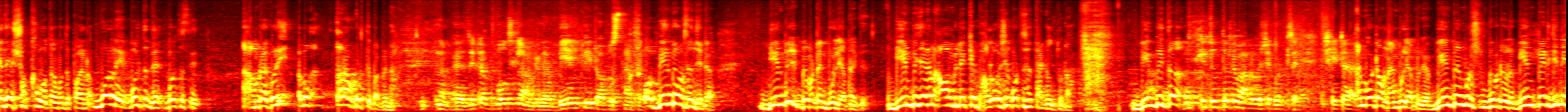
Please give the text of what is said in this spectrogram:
এদের সক্ষমতার মধ্যে পায় না। বলে বলতে বলতেছে আমরা করি এবং তারা করতে পারবে না। যেটা বলছিলাম বিএনপির অবস্থান ও বিএনপি অবস্থান যেটা? বিএনপির ব্যাপারটা বলি আপনাকে। বিএনপি যেখানে আওয়ামী লীগকে ভালোবেসে করতেছে তা কিন্তু না। বিএনপি তো মুক্তিযুদ্ধকে ভালোবেসে করছে সেটা আমি ওটা না বলি আপনাকে বিএনপির মূল ব্যাপারটা হলো বিএনপির যিনি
